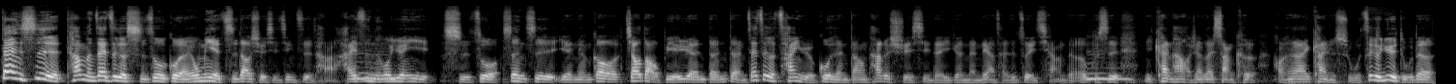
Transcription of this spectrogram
但是他们在这个实作过程，我们也知道学习金字塔，孩子能够愿意实作，甚至也能够教导别人等等，在这个参与的过程当中，他的学习的一个能量才是最强的，而不是你看他。他好像在上课，好像在看书。这个阅读的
